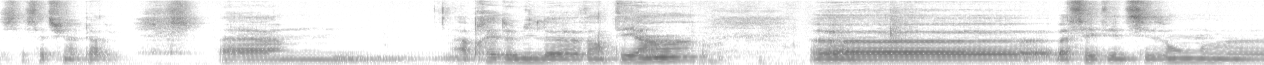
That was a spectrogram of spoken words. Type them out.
cette finale perdue. après 2021, bah, ça a été une saison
